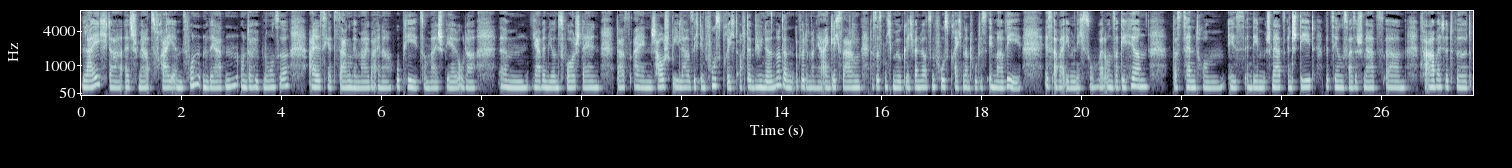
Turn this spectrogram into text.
leichter als schmerzfrei empfunden werden unter Hypnose als jetzt sagen wir mal bei einer OP zum Beispiel oder ähm, ja wenn wir uns vorstellen, dass ein Schauspieler sich den Fuß bricht auf der Bühne, ne, dann würde man ja eigentlich sagen, das ist nicht möglich. Wenn wir uns einen Fuß brechen, dann tut es immer weh. Ist aber eben nicht so, weil unser Gehirn das Zentrum ist, in dem Schmerz entsteht, beziehungsweise Schmerz ähm, verarbeitet wird,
